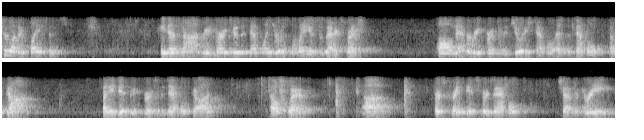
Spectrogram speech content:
two other places. He does not refer to the temple in Jerusalem when he uses that expression. Paul never referred to the Jewish temple as the temple of God. But he did refer to the temple of God elsewhere. Uh, 1 Corinthians, for example, chapter 3.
